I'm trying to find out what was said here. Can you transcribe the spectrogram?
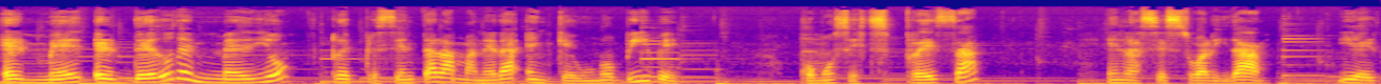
El, dedo del medio representa la manera en que uno vive, cómo se expresa en la sexualidad y el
